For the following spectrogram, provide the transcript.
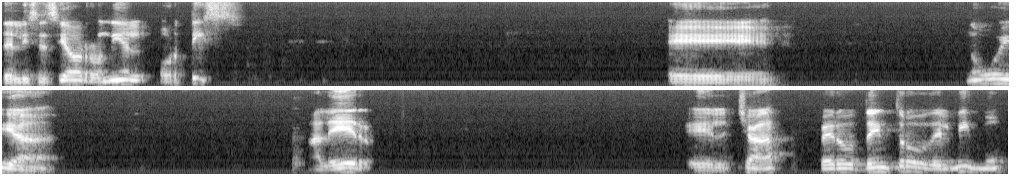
del licenciado Roniel Ortiz. Eh, no voy a, a leer el chat, pero dentro del mismo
